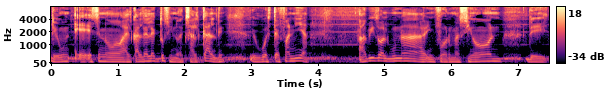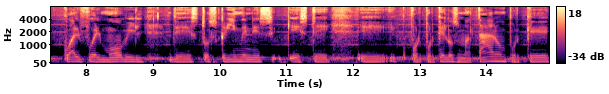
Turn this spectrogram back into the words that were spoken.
de un, ese no alcalde electo, sino exalcalde, Hugo Estefanía. ¿Ha habido alguna información de cuál fue el móvil de estos crímenes? Este, eh, por, por, qué los mataron? ¿Por qué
